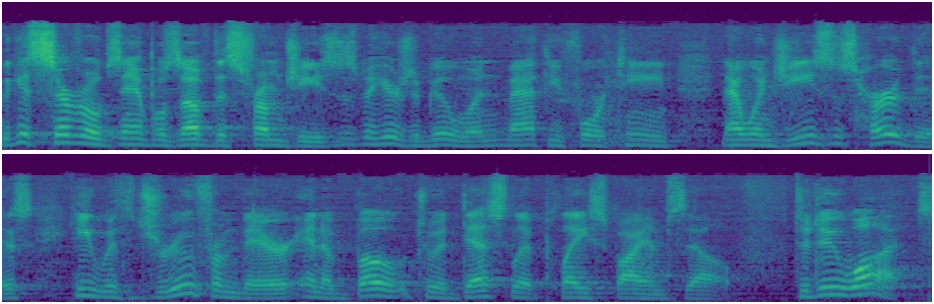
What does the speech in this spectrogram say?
We get several examples of this from Jesus, but here's a good one Matthew 14. Now, when Jesus heard this, he withdrew from there in a boat to a desolate place by himself. To do what?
